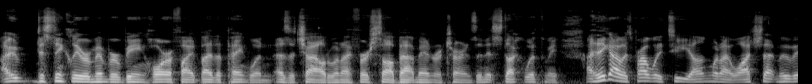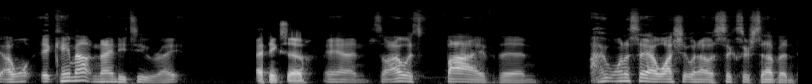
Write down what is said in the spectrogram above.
I distinctly remember being horrified by the penguin as a child when I first saw Batman Returns, and it stuck with me. I think I was probably too young when I watched that movie. I won't, it came out in '92, right? I think so. And so I was five then. I want to say I watched it when I was six or seven,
